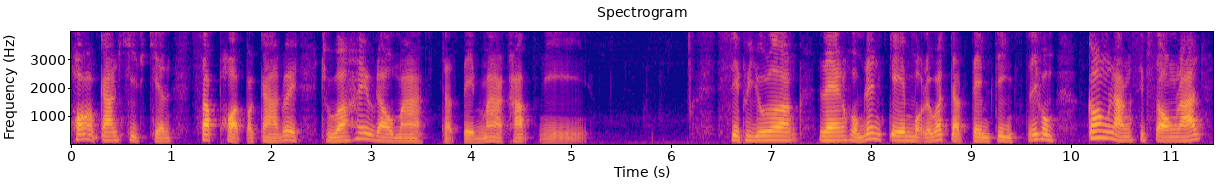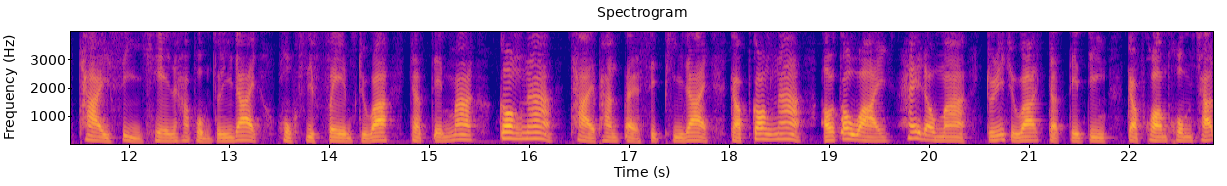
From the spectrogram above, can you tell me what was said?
พร้อมกับการขีดเขียนซับพอร์ตปากกาด้วย ถือว่าให้เรามาจัดเต็มมากครับนี่ CPU แรงแรงผมเล่นเกมบอกเลยว่าจัดเต็มจริงตอนนี้ผมกล้องหลัง 12 ล้าน ถ่าย 4K นะครับผมตัวนี้ได้ 60 เฟรม ถือว่าจัดเต็มมาก กล้องหน้าถ่าย 1080p ได้ กับกล้องหน้า Ultra Wide ให้เรามา ตัวนี้ถือว่าจัดเต็มจริง กับความคมชัด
